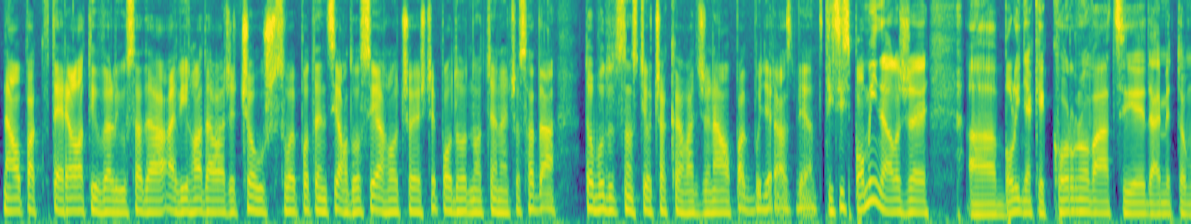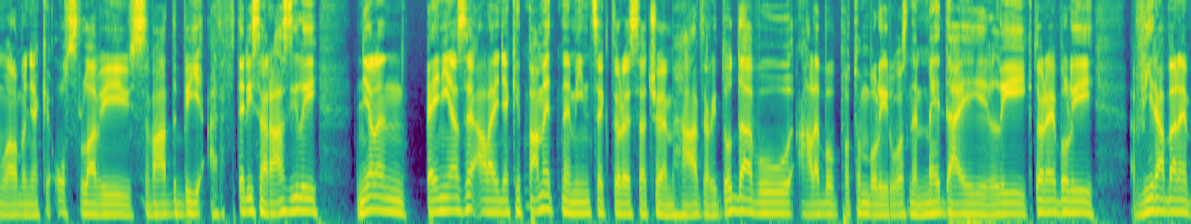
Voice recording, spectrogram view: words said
naopak v tej relative value sa dá aj vyhľadávať, že čo už svoj potenciál dosiahlo, čo je ešte podhodnotené, čo sa dá do budúcnosti očakávať, že naopak bude rásť viac. Ty si spomínal, že uh, boli nejaké korunovácie, dajme tomu, alebo nejaké oslavy, svadby a vtedy sa razili nielen peniaze, ale aj nejaké pamätné mince, ktoré sa čo jem hádzali do davu, alebo potom boli rôzne medaily, ktoré boli vyrábané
